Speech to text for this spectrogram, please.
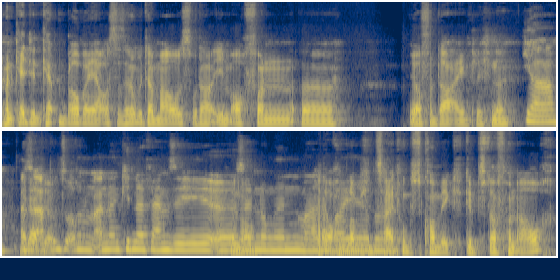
man kennt den Captain Blaubeer ja aus der Sendung mit der Maus oder eben auch von, äh, ja, von da eigentlich, ne? ja, also ab und zu auch in anderen Kinderfernsehsendungen mal Hat auch, dabei. glaube ich, einen Zeitungscomic gibt es davon auch.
